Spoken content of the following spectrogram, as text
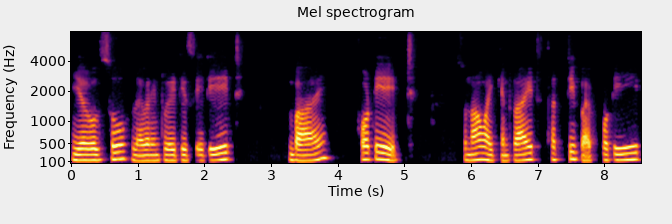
here also 11 into 8 is 88 by 48 so now I can write 30 by 48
